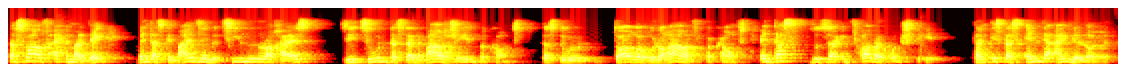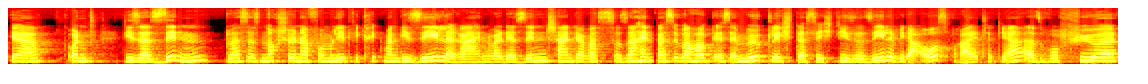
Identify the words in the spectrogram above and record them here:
das war auf einmal weg, wenn das gemeinsame Ziel nur noch heißt, sieh zu, dass deine Marge hinbekommst, dass du teure Honorare verkaufst. Wenn das sozusagen im Vordergrund steht, dann ist das Ende eingeläutet. Ja, und dieser Sinn, du hast das noch schöner formuliert, wie kriegt man die Seele rein? Weil der Sinn scheint ja was zu sein, was überhaupt erst ermöglicht, dass sich diese Seele wieder ausbreitet, ja? Also wofür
